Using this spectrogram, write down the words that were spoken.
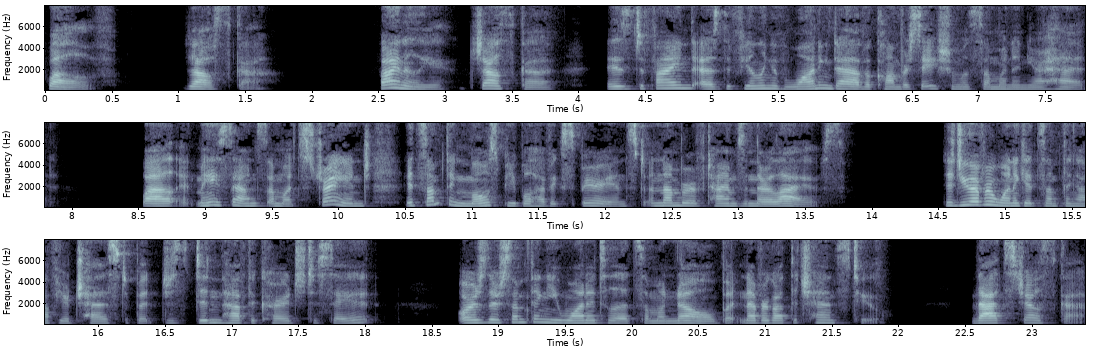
12. Jouska. Finally, Jouska is defined as the feeling of wanting to have a conversation with someone in your head. While it may sound somewhat strange, it's something most people have experienced a number of times in their lives. Did you ever want to get something off your chest but just didn't have the courage to say it? Or is there something you wanted to let someone know but never got the chance to? That's Jouska.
